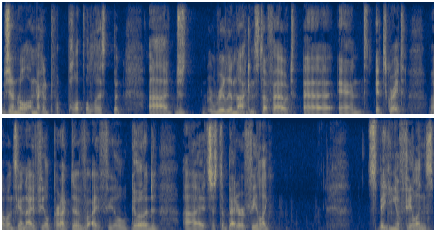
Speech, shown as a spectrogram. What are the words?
general. I'm not going to pull up the list, but uh, just really knocking stuff out, uh, and it's great. Uh, once again, I feel productive. I feel good. it's just a better feeling. Speaking of feelings,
